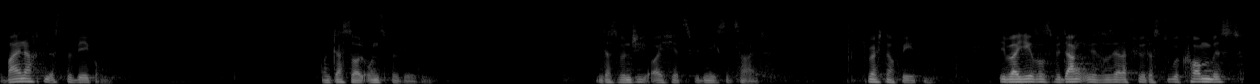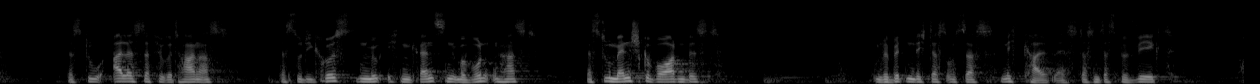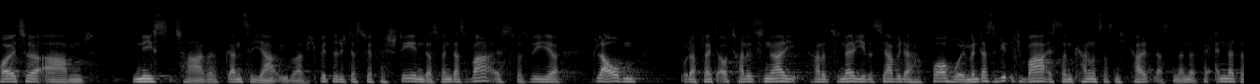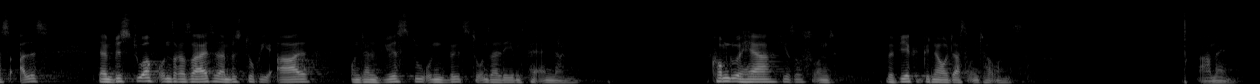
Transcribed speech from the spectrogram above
Weihnachten ist Bewegung. Und das soll uns bewegen. Und das wünsche ich euch jetzt für die nächste Zeit. Ich möchte noch beten. Lieber Jesus, wir danken dir so sehr dafür, dass du gekommen bist, dass du alles dafür getan hast, dass du die größten möglichen Grenzen überwunden hast, dass du Mensch geworden bist. Und wir bitten dich, dass uns das nicht kalt lässt, dass uns das bewegt, heute Abend nächsten Tage, das ganze Jahr über. Ich bitte dich, dass wir verstehen, dass wenn das wahr ist, was wir hier glauben oder vielleicht auch traditionell, traditionell jedes Jahr wieder hervorholen, wenn das wirklich wahr ist, dann kann uns das nicht kalt lassen. Dann verändert das alles. Dann bist du auf unserer Seite, dann bist du real und dann wirst du und willst du unser Leben verändern. Komm du her, Jesus, und bewirke genau das unter uns. Amen.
